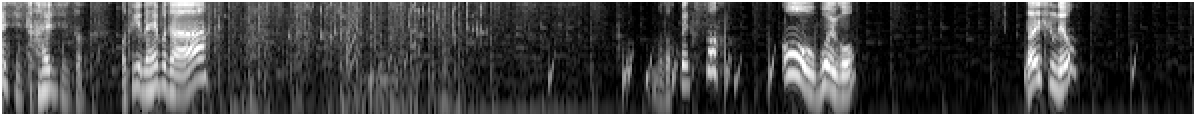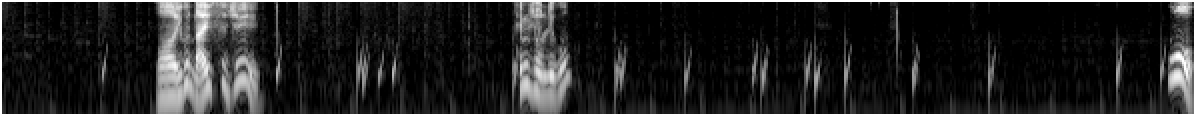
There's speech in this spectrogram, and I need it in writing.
할 수 있어, 할 수 있어. 어떻게든 해보자. 뭐 넉백 써? 오, 뭐야 이거? 나이스인데요? 와, 이건 나이스지. 데미지 올리고 오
